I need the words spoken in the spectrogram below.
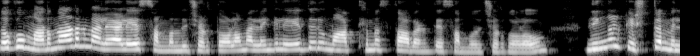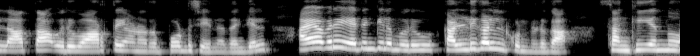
നോക്കൂ മറുനാടൻ മലയാളിയെ സംബന്ധിച്ചിടത്തോളം അല്ലെങ്കിൽ ഏതൊരു മാധ്യമ സ്ഥാപനത്തെ സംബന്ധിച്ചിടത്തോളവും നിങ്ങൾക്ക് ഇഷ്ടമില്ലാത്ത ഒരു വാർത്തയാണ് റിപ്പോർട്ട് ചെയ്യുന്നതെങ്കിൽ അവരെ ഏതെങ്കിലും ഒരു കള്ളികളിൽ കൊണ്ടിടുക. സംഘിയെന്നോ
